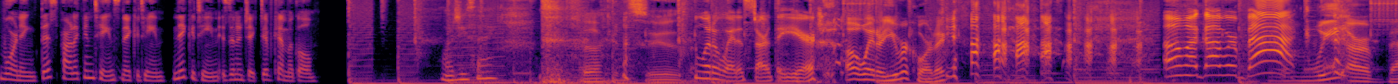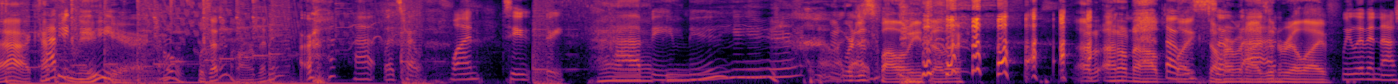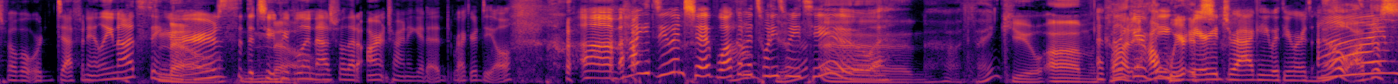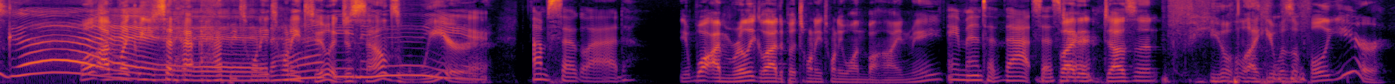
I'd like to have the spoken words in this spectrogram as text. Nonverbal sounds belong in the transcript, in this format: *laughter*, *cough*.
Warning, this product contains nicotine. Nicotine is an addictive chemical. What'd you say? Fucking *laughs* Susan. What a way to start the year. Oh, wait, are you recording? *laughs* Oh my God, we're back. We are back. Happy, Happy New, New Year. Year. Oh, was that in harmony? Ha- *laughs* uh, Let's try one, two, three. Happy New Year. *laughs* Oh We're God. just following each other. *laughs* I, don't, I don't know how That like to so harmonize bad. in real life. We live in Nashville, but we're definitely not singers. the two no. people in Nashville that aren't trying to get a record deal. Um, how you doing, Chip? Welcome I'm to 2022. good. Uh, thank you. Um, I feel God, like you're how being weird. very It's- draggy with your words. No, I'm I'm just- good. well, I'm like when you said ha- happy 2022. it Happy just sounds New weird. Year. I'm so glad. Well, I'm really glad to put 2021 behind me, Amen to that, sister. but it doesn't feel *laughs* like it was a full year.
